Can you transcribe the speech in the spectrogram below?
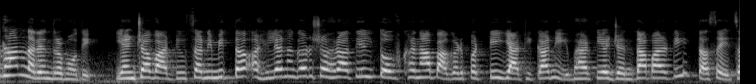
पंतप्रधान नरेंद्र मोदी यांच्या वाढदिवसानिमित्त अहिल्यानगर शहरातील तोफखाना बागडपट्टी या ठिकाणी भारतीय जनता पार्टी तसेच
